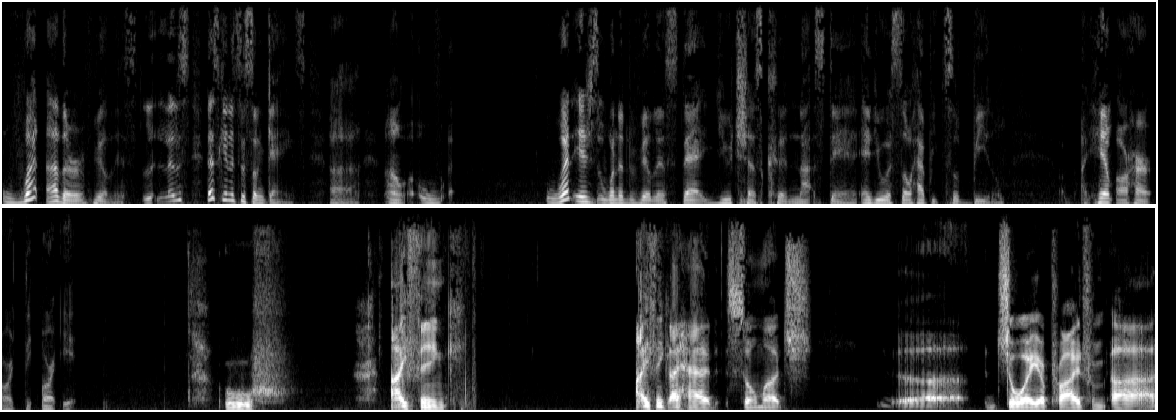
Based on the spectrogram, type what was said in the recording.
what other villains? Let's let's get into some games. Uh, um, what is one of the villains that you just could not stand, and you were so happy to beat him? Him or her or or it? Ooh. I think I think I had so much uh, joy or pride from uh,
